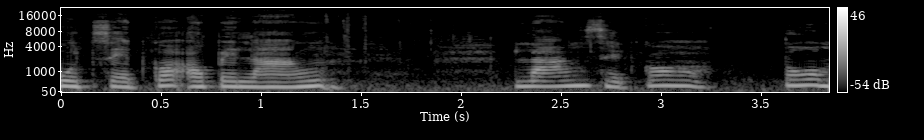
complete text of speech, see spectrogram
ขูดเสร็จก็เอาไปล้าง ล้างเสร็จก็ต้ม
